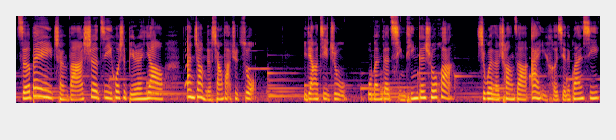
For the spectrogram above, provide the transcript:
责备、惩罚、设计，或是别人要按照你的想法去做。一定要记住，我们的倾听跟说话是为了创造爱与和谐的关系。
